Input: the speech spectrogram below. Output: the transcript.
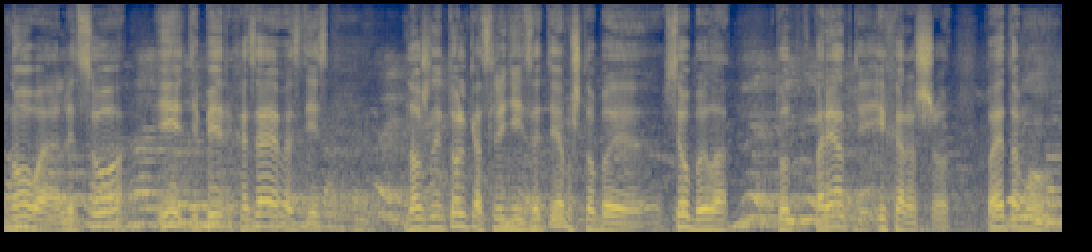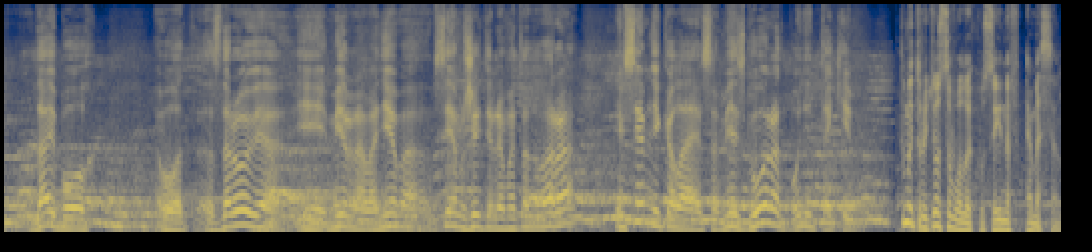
новое лицо, и теперь хозяева здесь должны только следить за тем, чтобы все было тут в порядке и хорошо. Поэтому дай Бог вот, здоровья и мирного неба всем жителям этого двора и всем николаевцам. Весь город будет таким. Дмитро Тьосов, Олег Хусейнов, МСН.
